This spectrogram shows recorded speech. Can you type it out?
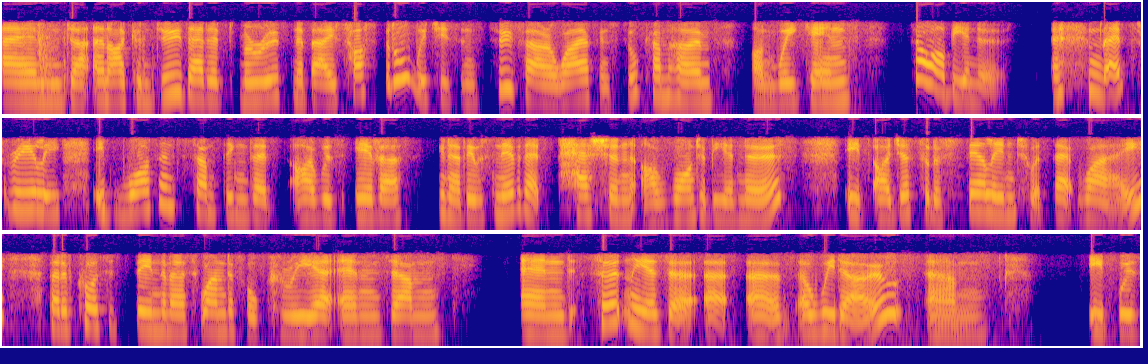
and uh, and I can do that at Mooroopna Base Hospital, which isn't too far away. I can still come home on weekends, so I'll be a nurse. And that's really, it wasn't something that I was ever, you know, there was never that passion, I want to be a nurse. It, I just sort of fell into it that way. But of course, it's been the most wonderful career, and um, and certainly as a, a, a widow, um, it was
